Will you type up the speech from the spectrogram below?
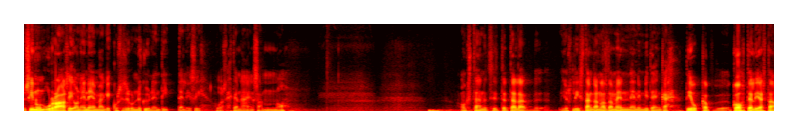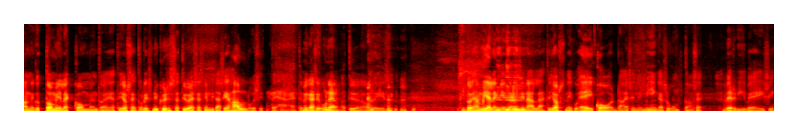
sinun uraasi on enemmänkin kuin se sinun nykyinen tittelisi, voisi ehkä näin sanoa. Onko tämä nyt sitten tällä, jos listan kannalta menee, niin mitenkä tiukka kohtelijasta on niin Tomille kommentoi, että jos et olisi nykyisessä työssä, niin mitä siellä haluaisit tehdä, että mikä se unelmatyö olisi. Se on ihan mielenkiintoinen sinällä, että jos niin kuin ei koodaisi, niin mihinkä suuntaan se veri veisi.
